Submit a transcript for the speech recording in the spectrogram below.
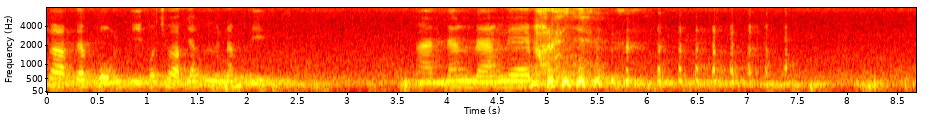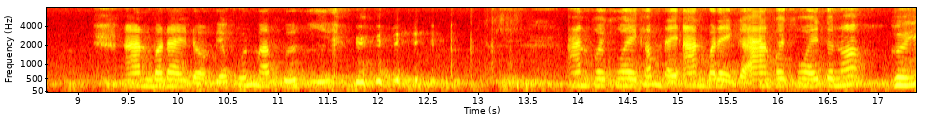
ชอบ แต่ผมตีก็ชอบอย่างอื่นน้ำตีอ่านดังๆแน่พอได้ยินอ่านบ่ได้ดอก เดี๋ยวคุณมาฝึกอีก อ่านค่อยๆคำใดอ่านบ่ได้ก็อ่านค่อยๆตัวเนาะเฮ้ย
